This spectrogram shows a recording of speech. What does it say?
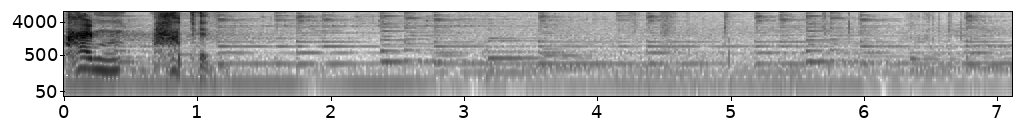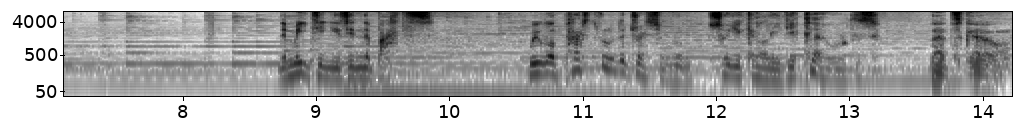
I'm happy. The meeting is in the baths. We will pass through the dressing room so you can leave your clothes. Let's go.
